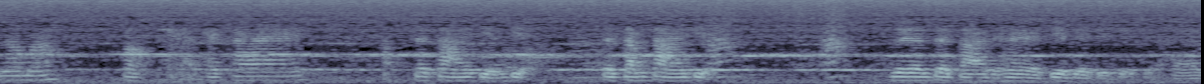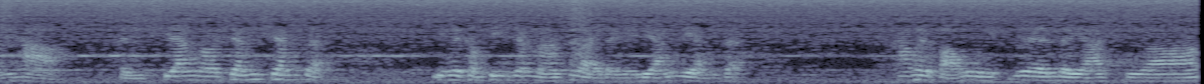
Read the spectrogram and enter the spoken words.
知道吗？啊，来开开，好，再大一点点，再张大一点，瑞恩再大一点，嘿，对对对对对，很好，很香哦，香香的，因为从冰箱拿出来的也凉凉的，它会保护瑞恩的牙齿哦，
